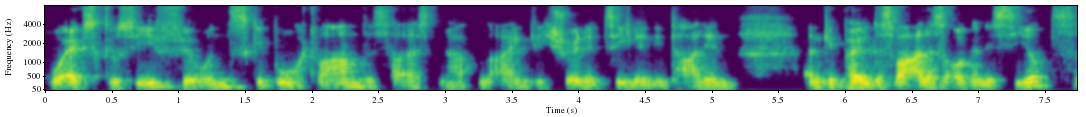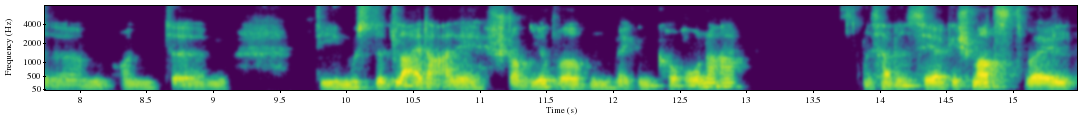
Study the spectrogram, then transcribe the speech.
wo exklusiv für uns gebucht waren. Das heißt, wir hatten eigentlich schöne Ziele in Italien angepeilt. Das war alles organisiert ähm, und ähm, die mussten leider alle storniert werden wegen Corona. Das hat uns sehr geschmerzt, weil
